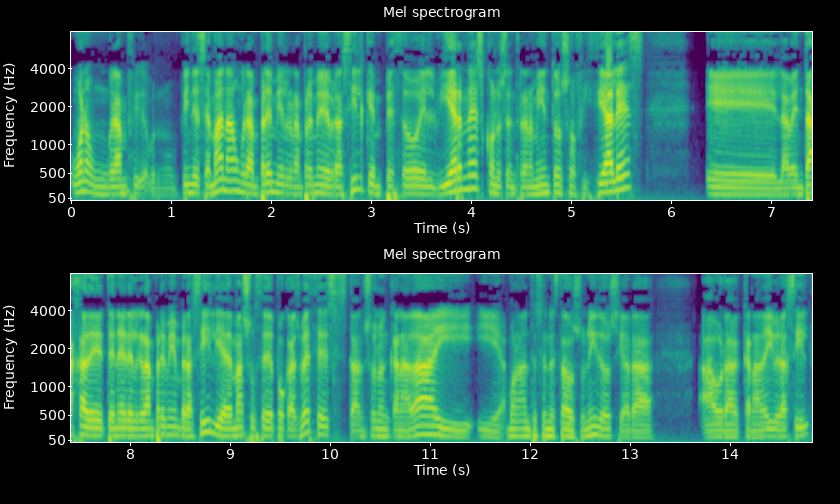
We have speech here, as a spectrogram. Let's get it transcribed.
bueno un gran fin de semana un gran premio el gran premio de Brasil que empezó el viernes con los entrenamientos oficiales. Eh, la ventaja de tener el gran premio en Brasil y además sucede pocas veces tan solo en Canadá y, y bueno antes en Estados Unidos y ahora ahora Canadá y Brasil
